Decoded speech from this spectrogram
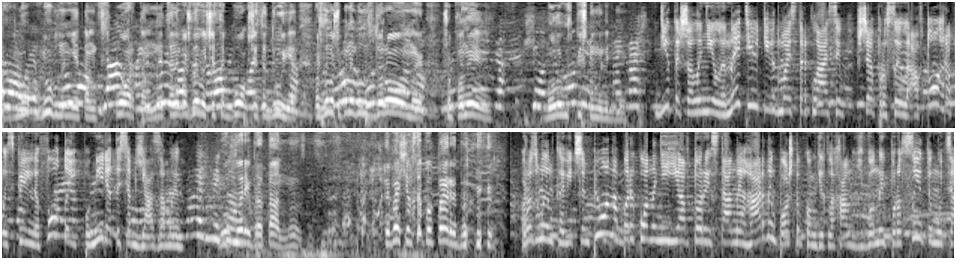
влю- влюблені там в спорт. Там не це не важливо, чи це бокс, чи це друге. Важливо, щоб вони були здоровими, щоб вони були успішними людьми. Діти шаленіли не тільки від майстер-класів, ще просили автографи, спільне фото й помірятися м'язами. Ну сорі, братан, ну тебе ще все попереду. Розминка від чемпіона, переконані її автори, стане гарним поштовхом дітлахам. й вони проситимуться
